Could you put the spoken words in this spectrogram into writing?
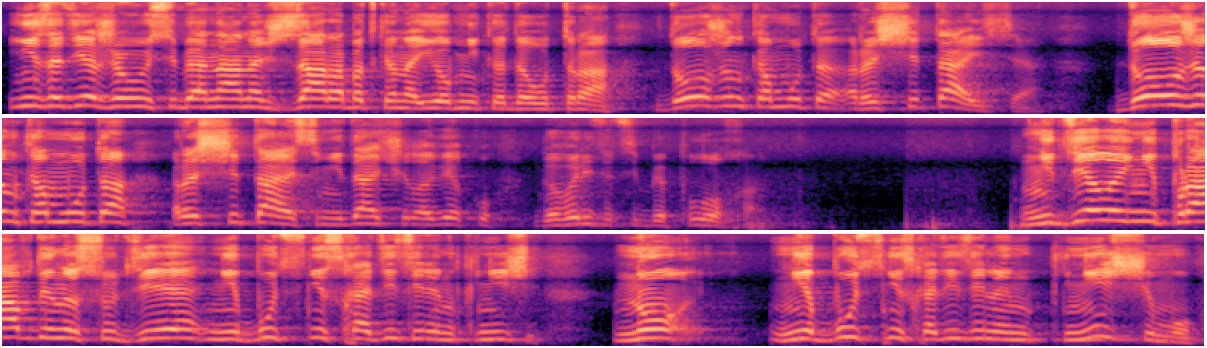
и не задерживай у себя на ночь заработка наемника до утра. Должен кому-то рассчитайся. Должен кому-то рассчитайся. Не дай человеку говорить о тебе плохо. Не делай неправды на суде, не будь снисходителен к нищему, но не будь снисходителен к нищему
